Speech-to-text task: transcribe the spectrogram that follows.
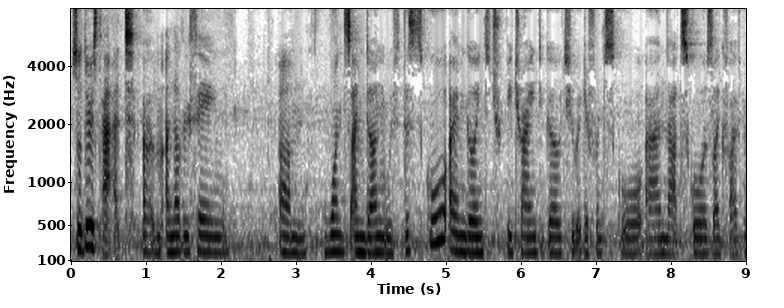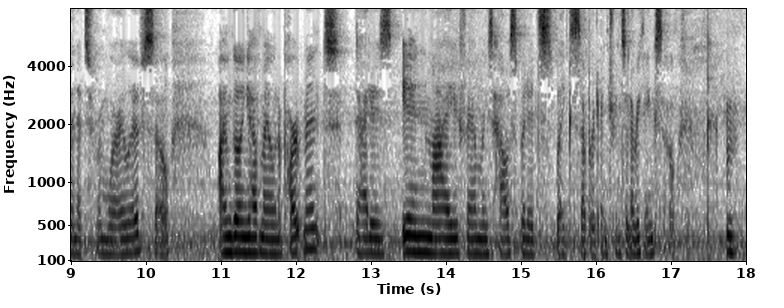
so there's that. Um, another thing, um, once I'm done with this school, I'm going to tr be trying to go to a different school, and that school is like five minutes from where I live, so I'm going to have my own apartment that is in my family's house, but it's like separate entrance and everything, so. Mm.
